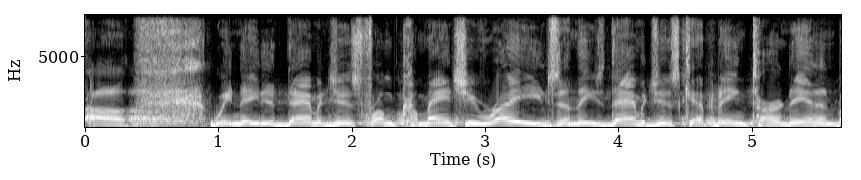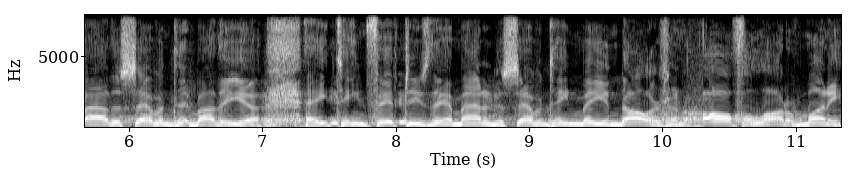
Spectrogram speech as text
uh, we needed damages from Comanche raids, and these damages kept being turned in. And by the 17, by the uh, 1850s, they amounted to 17 million dollars, an awful lot of money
